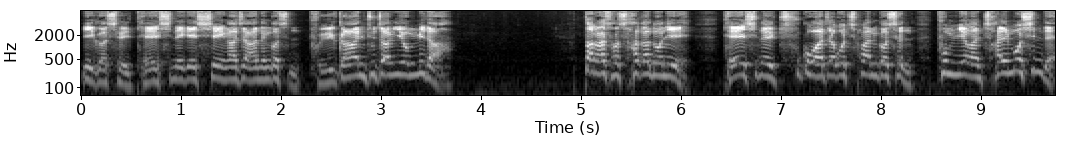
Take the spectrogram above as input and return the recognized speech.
이것을 대신에게 시행하지 않은 것은 불가한 주장이옵니다. 따라서 사관원이 대신을 추고하자고 청한 것은 분명한 잘못인데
